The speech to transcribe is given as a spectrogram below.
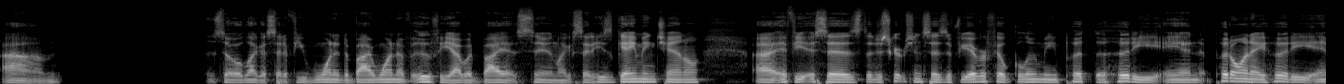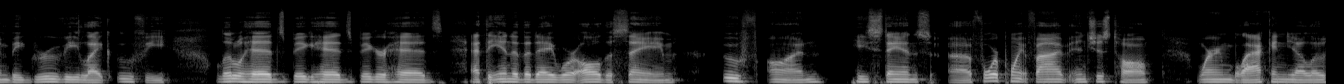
um, so like I said, if you wanted to buy one of Oofy, I would buy it soon. Like I said, he's gaming channel. Uh, if you it says the description says if you ever feel gloomy, put the hoodie and put on a hoodie and be groovy like Oofy. Little heads, big heads, bigger heads. At the end of the day, we're all the same. Oof on. He stands uh, 4.5 inches tall, wearing black and yellow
